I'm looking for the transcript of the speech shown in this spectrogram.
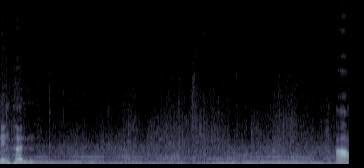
หนึ่งเหินอ้าว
